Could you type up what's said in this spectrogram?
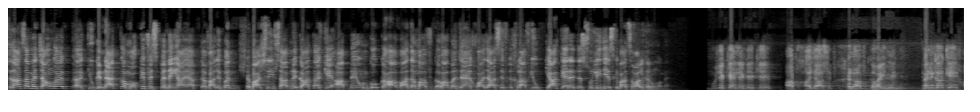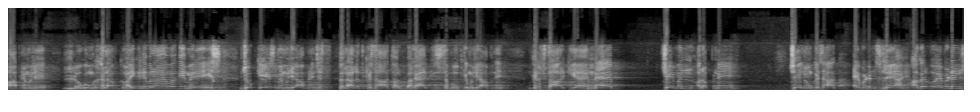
شہزاد صاحب، میں چاہوں گا کیونکہ نیب کا موقف اس پہ نہیں آیا اب تک غالباً، شہباز شریف صاحب نے کہا تھا کہ آپ نے ان کو کہا، وعدہ معاف گواہ بن جائیں، خواجہ آصف کے خلاف، یہ کیا کہہ رہے تھے؟ سن لیجیے، اس کے بعد سوال کروں گا میں۔ مجھے کہنے لگے کہ آپ خواجہ آصف کے خلاف گواہی دیں گے۔ میں نے کہا کہ آپ نے مجھے لوگوں کے خلاف گواہی کے لیے بلایا ہوا کہ میرے اس جو کیس میں مجھے آپ نے جس دلالت کے ساتھ اور بغیر کسی ثبوت کے مجھے آپ نے گرفتار کیا ہے، نیب، چیئرمین اور اپنے چیلوں کے ساتھ ایویڈنس لے آئیں۔ اگر وہ ایویڈنس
